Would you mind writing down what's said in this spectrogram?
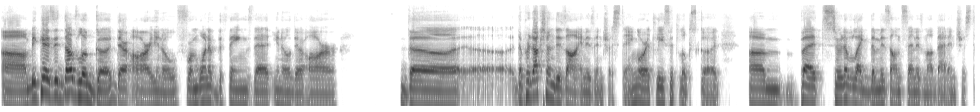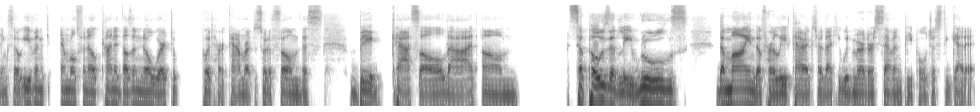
Um, because it does look good. There are, you know, from one of the things that, you know, there are the uh, the production design is interesting, or at least it looks good. Um, but sort of like the mise en scène is not that interesting. So even Emerald Fennell kind of doesn't know where to put her camera to sort of film this big castle that um supposedly rules the mind of her lead character that he would murder seven people just to get it.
